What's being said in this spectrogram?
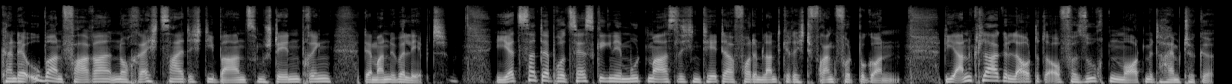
kann der U-Bahn-Fahrer noch noch rechtzeitig die Bahn zum Stehen bringen. Der Mann überlebt. Jetzt hat der Prozess gegen den mutmaßlichen Täter vor dem Landgericht Frankfurt begonnen. Die Anklage lautet auf versuchten Mord mit Heimtücke.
